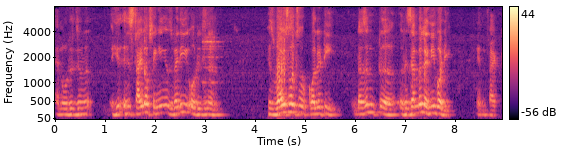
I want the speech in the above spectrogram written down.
and original. His, his style of singing is very original. His voice also quality doesn't uh, resemble anybody. In fact,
